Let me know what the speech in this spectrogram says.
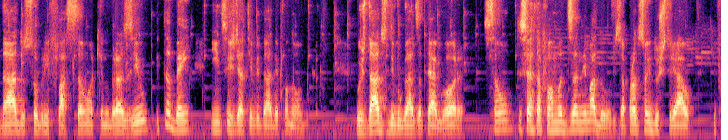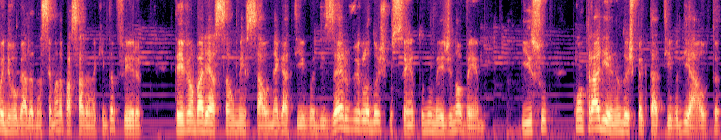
dados sobre inflação aqui no Brasil e também índices de atividade econômica. Os dados divulgados até agora são, de certa forma, desanimadores. A produção industrial, que foi divulgada na semana passada, na quinta-feira, teve uma variação mensal negativa de 0,2% no mês de novembro. Isso contrariando a expectativa de alta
